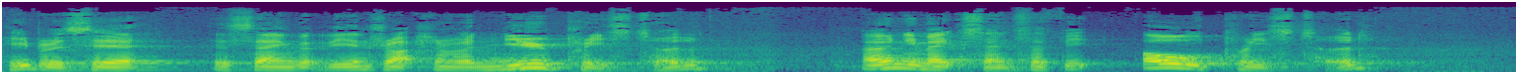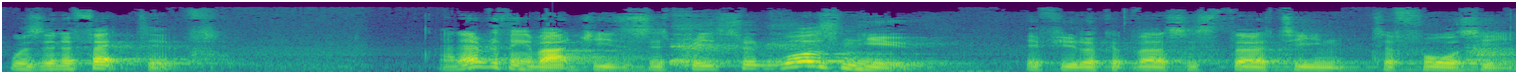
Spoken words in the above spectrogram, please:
Hebrews here is saying that the introduction of a new priesthood only makes sense if the old priesthood was ineffective. And everything about Jesus' priesthood was new, if you look at verses 13 to 14.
